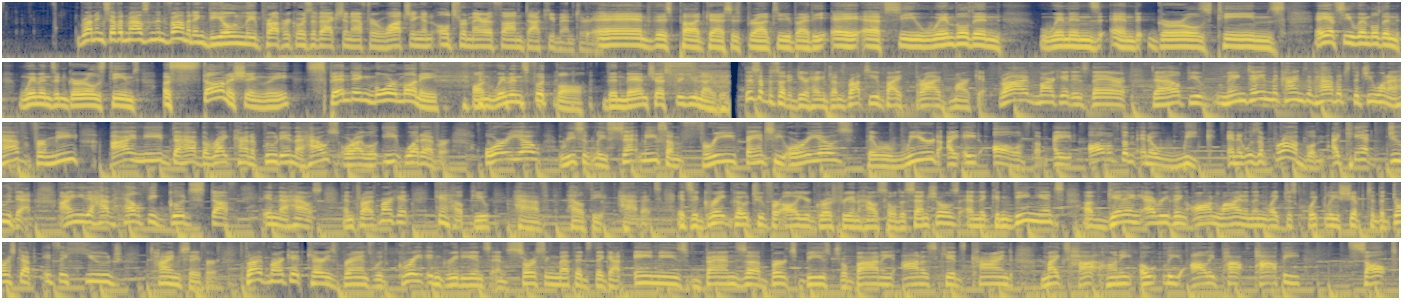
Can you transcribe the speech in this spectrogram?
Running seven miles and then vomiting, the only proper course of action after watching an ultra marathon documentary. And this podcast is brought to you by the AFC Wimbledon women's and girls teams. AFC Wimbledon women's and girls teams astonishingly spending more money on women's football than Manchester United. This episode of Dear and John is brought to you by Thrive Market. Thrive Market is there to help you maintain the kinds of habits that you want to have. For me, I need to have the right kind of food in the house or I will eat whatever. Oreo recently sent me some free fancy Oreos. They were weird. I ate all of them. I ate all of them in a week and it was a problem. I can't do that. I need to have healthy, good stuff in the house, and Thrive Market can help you have healthy habits. It's a great go to for all your grocery and household essentials, and the convenience of getting everything online and then like just quickly shipped to the doorstep, it's a huge time saver. Thrive Market carries brands with great ingredients and sourcing methods. They got Amy's, Banza, Burt's Bees, Chobani, Honest Kids, Kind, Mike's Hot Honey, Oatly, Olipop, Poppy, Salt.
